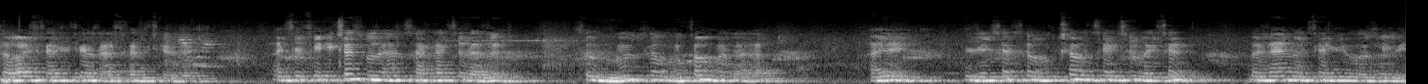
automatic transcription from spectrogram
समाजकारण किंवा राजकारण केलं. आणि त्याचे एकच उदाहरण सांगायचं झालं तर भूजला भूकंप झाला आणि देशाच्या मुख्यमंत्र्यांची बैठक प्रधानमंत्र्यांनी बोलवली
